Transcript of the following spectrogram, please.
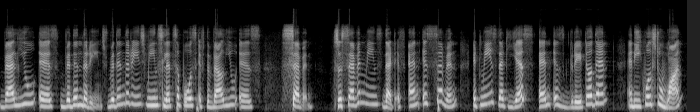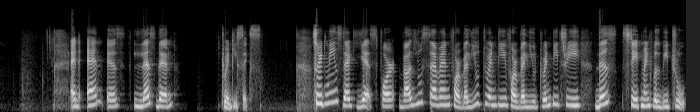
value is within the range. Within the range means let's suppose if the value is 7. So 7 means that if n is 7, it means that yes, n is greater than and equals to 1 and n is less than 26. So it means that yes, for value 7, for value 20, for value 23, this statement will be true.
